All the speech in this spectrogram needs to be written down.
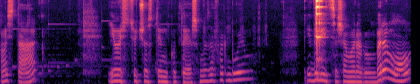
Ось так. І ось цю частинку теж ми зафарбуємо. І дивіться, що ми робимо. Беремо,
